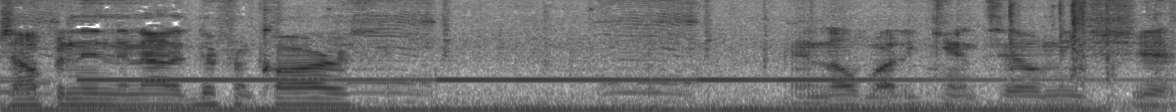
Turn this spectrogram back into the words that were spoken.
Jumping in and out of different cars. And nobody can tell me shit.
